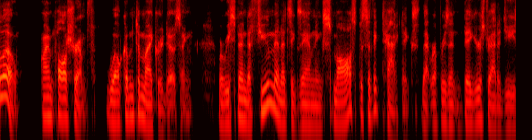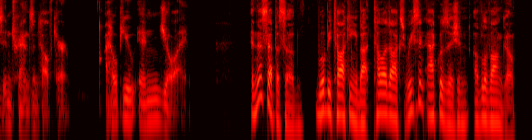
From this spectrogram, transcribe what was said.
Hello, I'm Paul Schrimpf. Welcome to Microdosing, where we spend a few minutes examining small, specific tactics that represent bigger strategies and trends in healthcare. I hope you enjoy. In this episode, we'll be talking about Teladoc's recent acquisition of Livongo.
